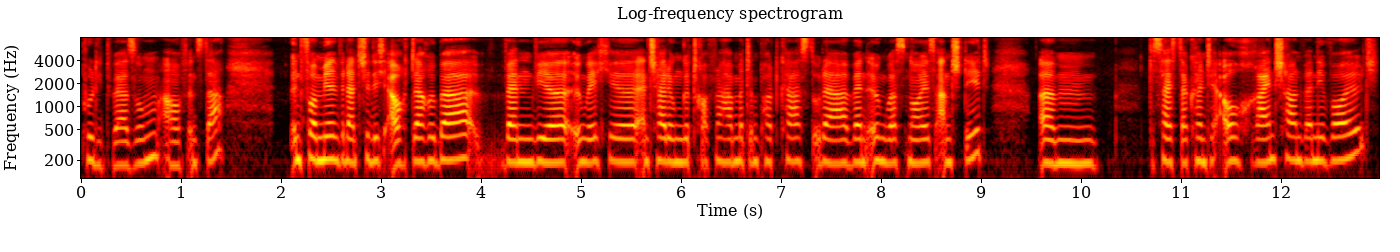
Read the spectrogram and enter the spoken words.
politversum auf Insta, informieren wir natürlich auch darüber, wenn wir irgendwelche Entscheidungen getroffen haben mit dem Podcast oder wenn irgendwas Neues ansteht. Ähm, das heißt, da könnt ihr auch reinschauen, wenn ihr wollt.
